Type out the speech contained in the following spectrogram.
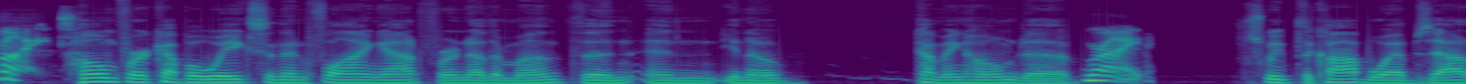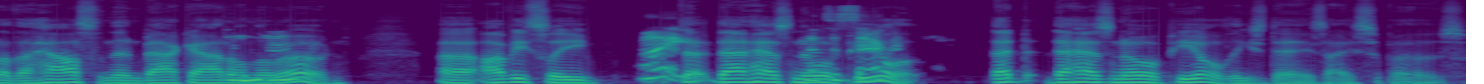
right. home for a couple weeks and then flying out for another month, and and you know, coming home to right sweep the cobwebs out of the house and then back out mm-hmm. on the mm-hmm. road. Uh, obviously, right. th- that has no That's appeal. That that has no appeal these days, I suppose.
